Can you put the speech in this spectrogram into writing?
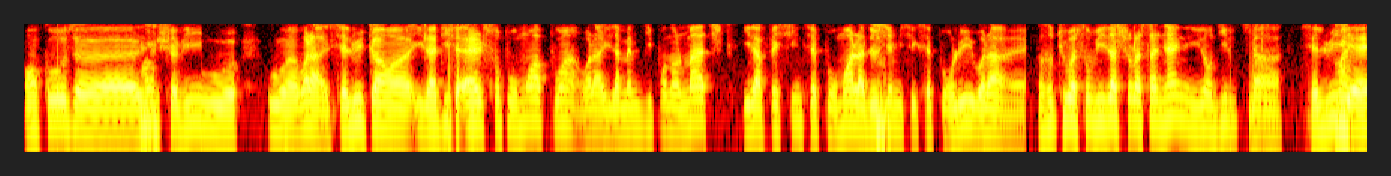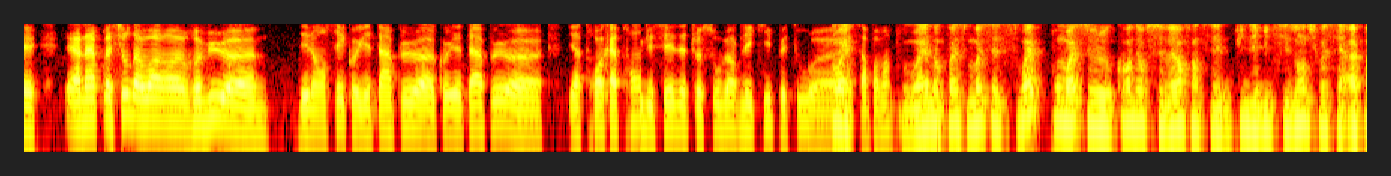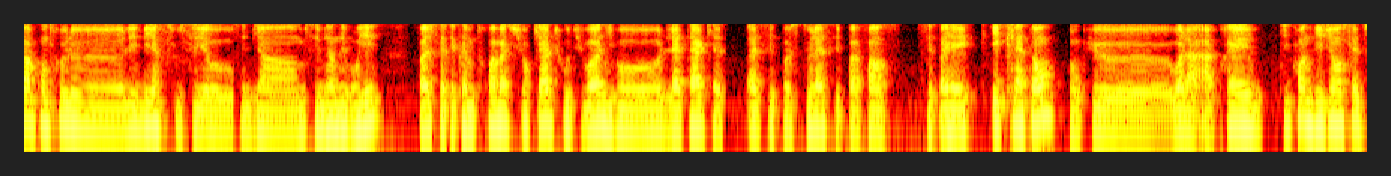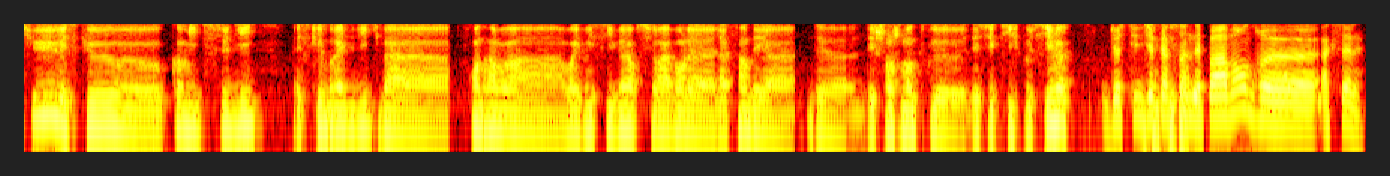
en cause euh, une cheville ou, où voilà, c'est lui quand il a dit elles sont pour moi, point. Voilà, il a même dit pendant le match, il a fait signe, c'est pour moi. La deuxième, il sait que c'est pour lui. Voilà. De toute façon, tu vois son visage sur la sideline, ils l'ont dit qu'il a, c'est lui. Et, et, on a l'impression d'avoir revu des lancers quand il était un peu, quand il était un peu il y a 3-4 ans, il essayait d'être le sauveur de l'équipe et tout. ouais. Ça pas mal. Ouais, donc moi, c'est, ouais, pour moi, c'est le corps de receveur. Enfin, c'est depuis le début de saison, tu vois, c'est à part contre le, les Bears où c'est, c'est bien, où c'est bien débrouillé. Ouais, ça fait quand même trois matchs sur quatre où tu vois, au niveau de l'attaque, à ces postes-là, c'est pas, enfin, c'est pas éclatant. Donc voilà. Après, petit point de vigilance là-dessus. Est-ce que, comme il se dit, est-ce que Brad Vick va prendre un, wide receiver sur avant la, fin des, euh, des changements d'effectifs possibles? Justin Jefferson n'est pas à vendre, euh, Axel?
